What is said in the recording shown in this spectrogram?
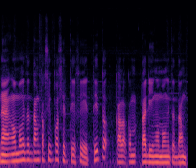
Nah, ngomongin tentang toxic positivity tuh kalau tadi ngomongin tentang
